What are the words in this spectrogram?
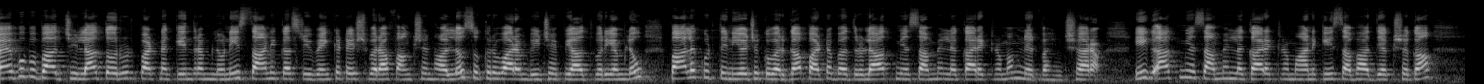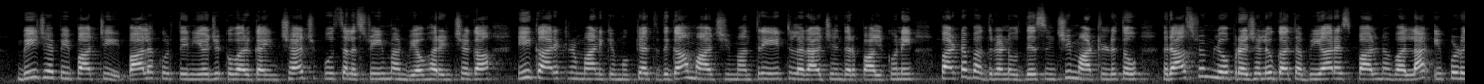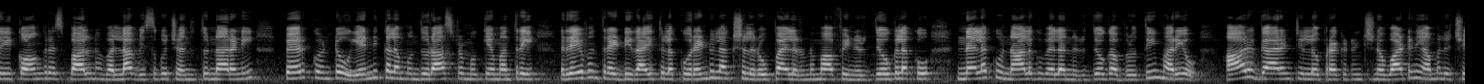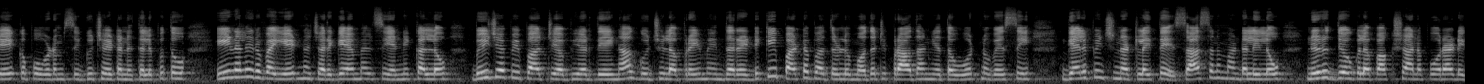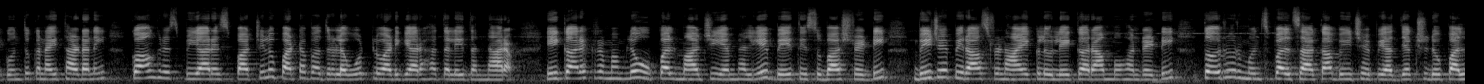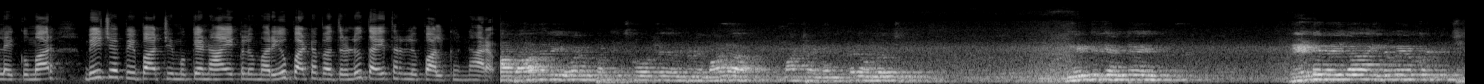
మహబూబాబాద్ జిల్లా తొర్రూరు పట్టణ కేంద్రంలోని స్థానిక శ్రీ వెంకటేశ్వర ఫంక్షన్ హాల్లో శుక్రవారం బీజేపీ ఆధ్వర్యంలో పాలకుర్తి నియోజకవర్గ పట్టభద్రుల ఆత్మీయ సమ్మేళన కార్యక్రమం నిర్వహించారు. ఈ ఆత్మీయ సమ్మేళన కార్యక్రమానికి సభాధ్యక్షగా బీజేపీ పార్టీ పాలకుర్తి నియోజకవర్గ ఇన్ఛార్జ్ పూసల శ్రీమాన్ వ్యవహరించగా ఈ కార్యక్రమానికి ముఖ్య అతిథిగా మాజీ మంత్రి ఈటల రాజేందర్ పాల్గొని పట్టభద్రులను ఉద్దేశించి మాట్లాడుతూ రాష్ట్రంలో ప్రజలు గత బీఆర్ఎస్ పాలన వల్ల ఇప్పుడు ఈ కాంగ్రెస్ పాలన వల్ల విసుగు చెందుతున్నారని పేర్కొంటూ ఎన్నికల ముందు రాష్ట్ర ముఖ్యమంత్రి రేవంత్ రెడ్డి రైతులకు రెండు లక్షల రూపాయల రుణమాఫీ నిరుద్యోగులకు నెలకు నాలుగు వేల నిరుద్యోగ భృతి మరియు ఆరు గ్యారంటీల్లో ప్రకటించిన వాటిని అమలు చేయకపోవడం సిగ్గుచేటని తెలుపుతూ ఈ నెల ఇరవై ఏడున జరిగే ఎమ్మెల్సీ ఎన్నికల్లో బీజేపీ పార్టీ అభ్యర్థి అయిన గుజ్జుల ప్రేమేందర్ రెడ్డికి పట్టభద్రులు మొదటి ప్రాధాన్యత ఓటును వేసి గెలిపించినట్లయితే శాసన మండలిలో నిరుద్యోగుల పక్షాన పోరాడే గొంతుకనైతాడని కాంగ్రెస్ బీఆర్ఎస్ పార్టీలు పట్టభద్రుల ఓట్లు అడిగే అర్హత లేదన్నారు. ఈ కార్యక్రమంలో ఉప్పల్ మాజీ ఎమ్మెల్యే బేతి సుభాష్ రెడ్డి బీజేపీ రాష్ట్ర నాయకులు లేక రామ్మోహన్ రెడ్డి తొర్రూరు మున్సిపల్ శాఖ బీజేపీ అధ్యక్షుడు పల్లె కుమార్ బీజేపీ పార్టీ ముఖ్య నాయకులు మరియు పట్టభద్రులు తదితరులు పాల్గొన్నారు. ఆ బాధలు ఎవరు పట్టించుకోవట్లేదు ఇక్కడ ఏంటిది అంటే రెండు వేల ఇరవై ఒకటి నుంచి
